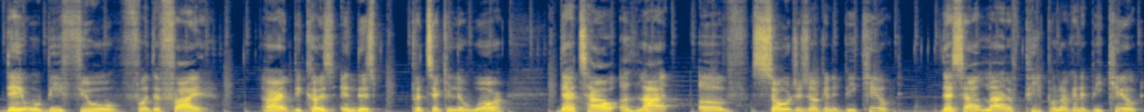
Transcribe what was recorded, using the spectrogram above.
They will be fuel for the fire. All right, because in this particular war, that's how a lot of soldiers are going to be killed. That's how a lot of people are going to be killed.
